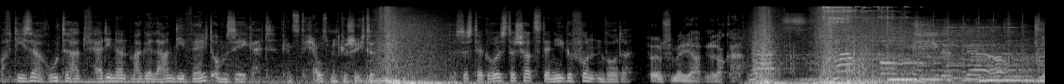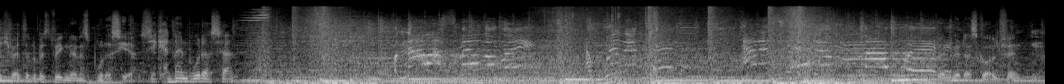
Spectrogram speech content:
Auf dieser Route hat Ferdinand Magellan die Welt umsegelt. Kennst dich aus mit Geschichte? Das ist der größte Schatz, der nie gefunden wurde. Fünf Milliarden locker. Ich wette, du bist wegen deines Bruders hier. Sie kennen meinen Bruder Sam? Wenn wir das Gold finden,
